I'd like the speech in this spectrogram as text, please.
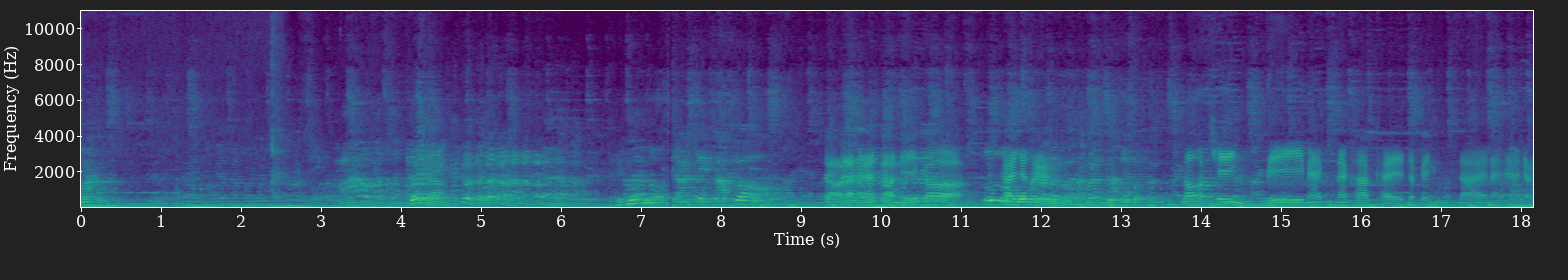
เอาละฮะตอนนี้ก็ใกล้จะถึงรอบชิง B Max นะครับ ใครจะเป็นคนได้นะฮะเดี๋ยว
